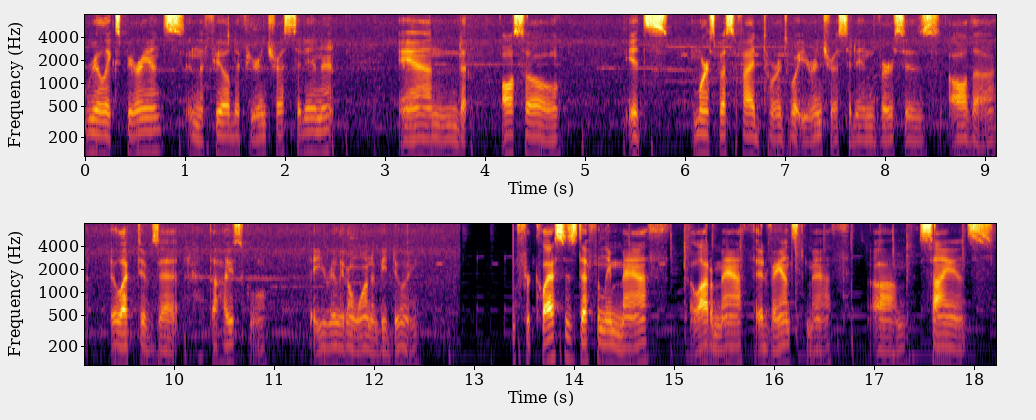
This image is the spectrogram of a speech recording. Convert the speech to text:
a real experience in the field if you're interested in it. And also, it's more specified towards what you're interested in versus all the electives at the high school that you really don't want to be doing. For classes, definitely math, a lot of math, advanced math, um, science,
